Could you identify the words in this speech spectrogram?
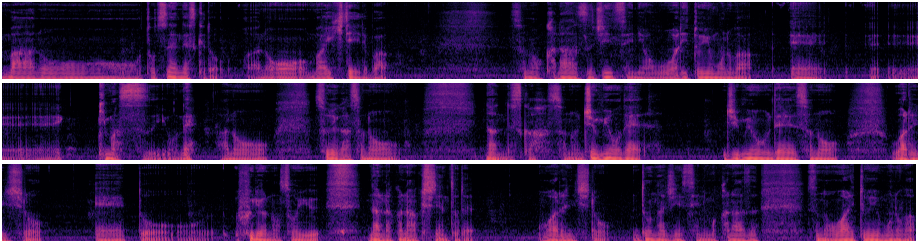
まああのー、突然ですけどあのー、まあ生きていればその必ず人生には終わりというものが、えーえー、来ますよね。あのそれがその何ですかその寿命で寿命でその終わるにしろえっ、ー、と不慮のそういう何らかのアクシデントで終わるにしろどんな人生にも必ずその終わりというものが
